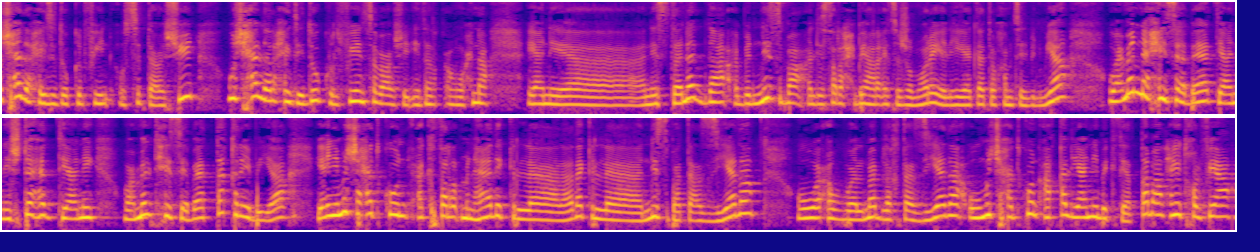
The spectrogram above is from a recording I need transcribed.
شحال راح يزيدوك 2026 وشحال راح يزيدوك 2027 اذا إحنا يعني يعني استندنا بالنسبة اللي صرح بها رئيس الجمهورية اللي هي 53% وعملنا حسابات يعني اجتهدت يعني وعملت حسابات تقريبية يعني مش حتكون أكثر من هذيك هذاك النسبة تاع الزيادة أو المبلغ تاع الزيادة ومش حتكون أقل يعني بكثير. طبعا حيدخل فيها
